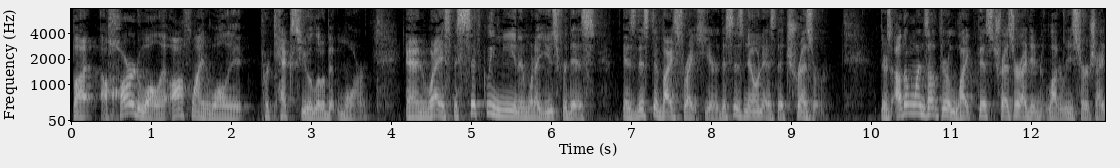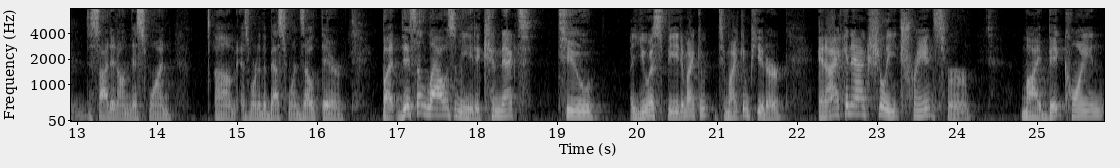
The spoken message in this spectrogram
but a hard wallet, offline wallet, protects you a little bit more. And what I specifically mean and what I use for this is this device right here. This is known as the Trezor. There's other ones out there like this. Trezor, I did a lot of research. I decided on this one um, as one of the best ones out there. But this allows me to connect to a USB to my, to my computer, and I can actually transfer my Bitcoin,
